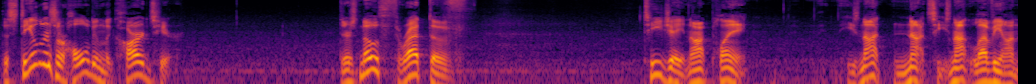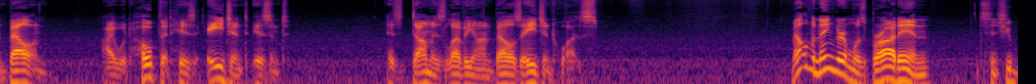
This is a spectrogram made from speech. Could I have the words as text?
the Steelers are holding the cards here. There's no threat of TJ not playing. He's not nuts. He's not Le'Veon Bell, and I would hope that his agent isn't as dumb as Le'Veon Bell's agent was. Melvin Ingram was brought in, since you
